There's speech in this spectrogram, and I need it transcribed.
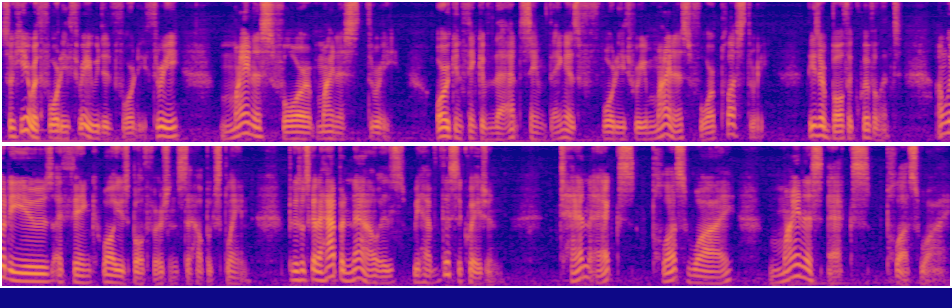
So here with 43, we did 43 minus 4 minus 3. Or you can think of that same thing as 43 minus 4 plus 3. These are both equivalent. I'm going to use, I think, well, I'll use both versions to help explain. Because what's going to happen now is we have this equation. 10x plus y minus x plus y.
